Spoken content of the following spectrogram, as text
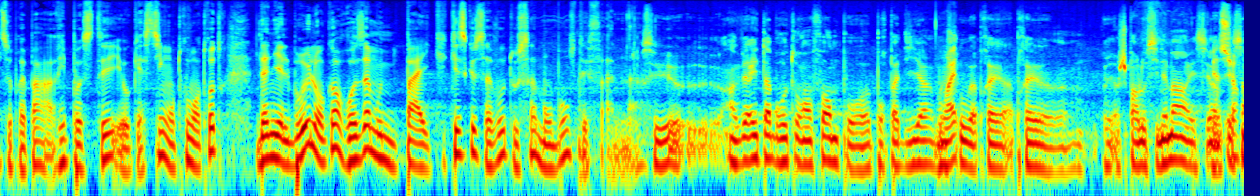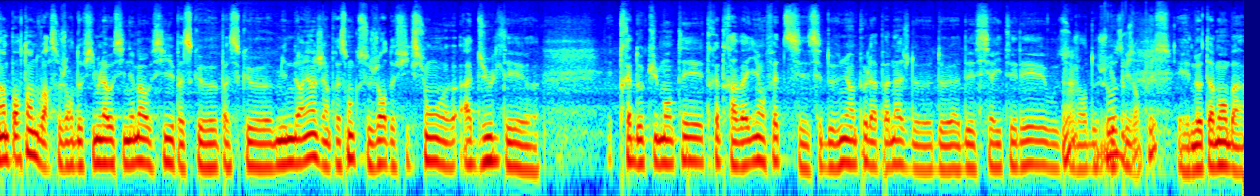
se prépare à riposter et au casting on trouve entre autres Daniel Brühl, encore Rosamund Pike. Qu'est-ce que ça vaut tout ça, mon bon Stéphane? C'est euh, un véritable retour en forme pour, pour Padilla, moi, Ouais. je trouve. Après, après euh, je parle au cinéma et c'est important de voir ce genre de film-là au cinéma aussi parce que, parce que mine de rien, j'ai l'impression que ce genre de fiction euh, adulte et euh, est très documenté, très travaillé, en fait, c'est devenu un peu l'apanage de, de- des séries télé ou ce Mmh, genre de choses. De plus en plus. Et notamment, bah,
